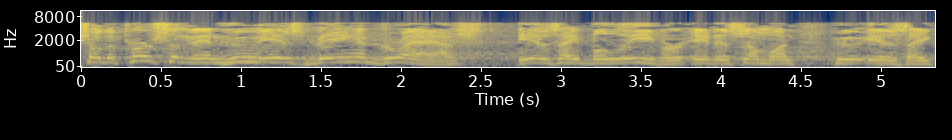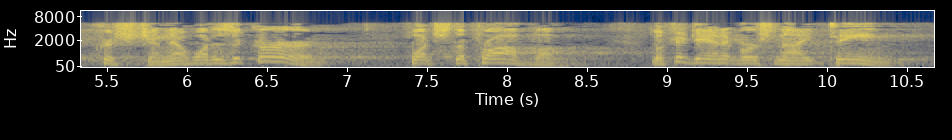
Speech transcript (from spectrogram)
so the person then who is being addressed is a believer. It is someone who is a Christian. Now what has occurred? What's the problem? Look again at verse 19.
